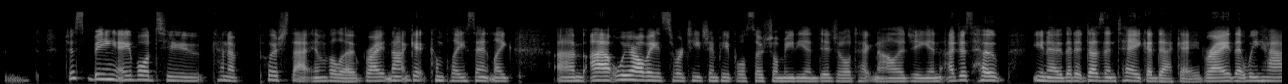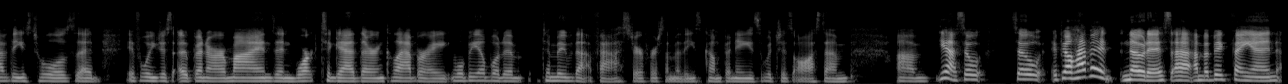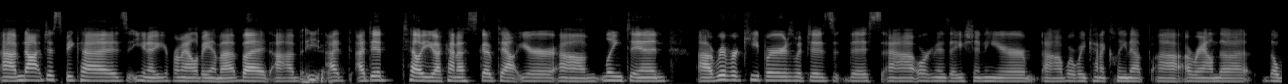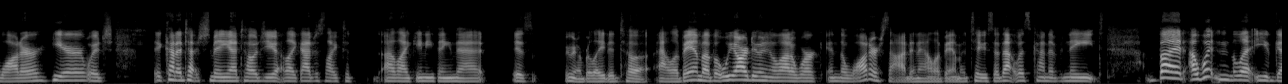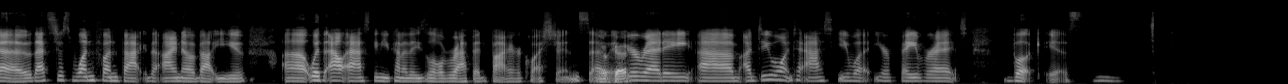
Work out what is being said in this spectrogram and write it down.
just being able to kind of push that envelope, right? Not get complacent. Like, um, I, we're always of teaching people social media and digital technology. And I just hope, you know, that it doesn't take a decade, right? That we have these tools that if we just open our minds and work together and collaborate, we'll be able to, to move that faster for some of these companies, which is awesome. Um, yeah. So, so if y'all haven't noticed, uh, I'm a big fan, um, not just because, you know, you're from Alabama, but um, I, I did tell you, I kind of scoped out your um, LinkedIn uh, River Keepers, which is this uh, organization here uh, where we kind of clean up uh, around the, the water here, which it kind of touched me. I told you, like, I just like to, I like anything that is you know related to Alabama, but we are doing a lot of work in the water side in Alabama too. So that was kind of neat. But I wouldn't let you go. That's just one fun fact that I know about you, uh, without asking you kind of these little rapid fire questions. So okay. if you're ready, um, I do want to ask you what your favorite book is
